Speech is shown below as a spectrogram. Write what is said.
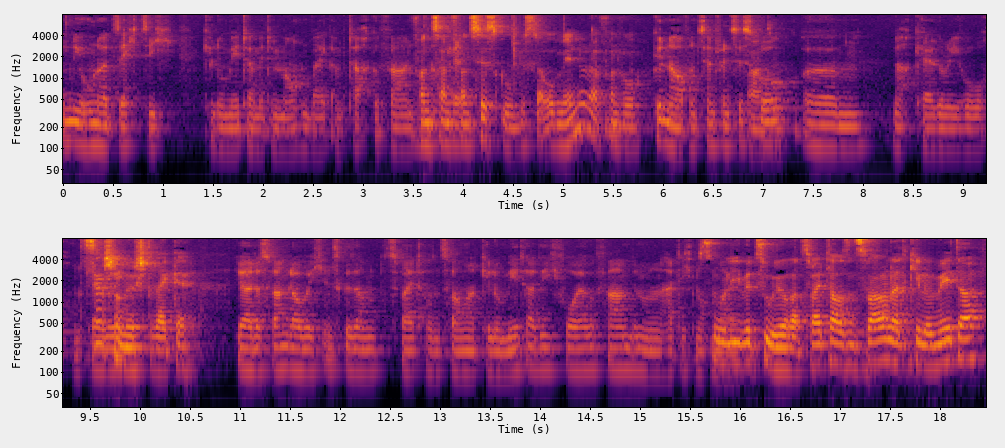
um die 160 Kilometer mit dem Mountainbike am Tag gefahren. Von San Francisco bis da oben hin oder von wo? Genau, von San Francisco ähm, nach Calgary hoch. Und das ist ja schon eine Strecke. Ja, das waren, glaube ich, insgesamt 2200 Kilometer, die ich vorher gefahren bin. Und dann hatte ich noch. So, liebe Zuhörer, 2200 Kilometer,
